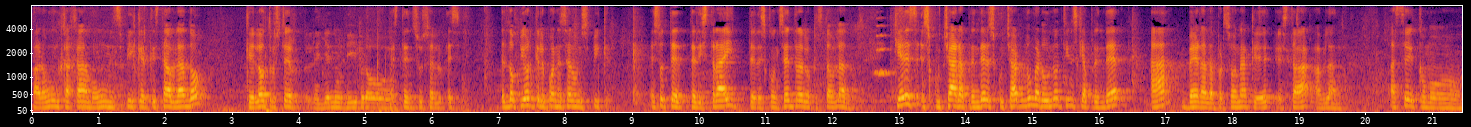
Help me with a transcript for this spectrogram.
para un jajam o un speaker que está hablando que el otro esté leyendo un libro esté en su celular. Es, es lo peor que le pueden hacer a un speaker. Eso te, te distrae, te desconcentra de lo que está hablando. ¿Quieres escuchar, aprender a escuchar? Número uno, tienes que aprender a ver a la persona que está hablando. Hace como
